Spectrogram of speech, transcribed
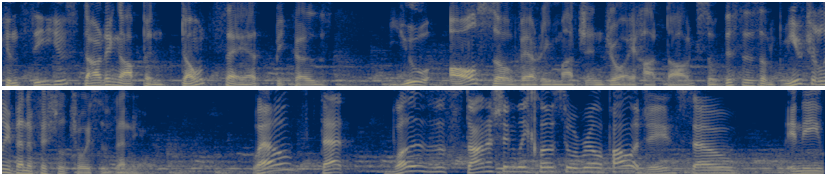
can see you starting up, and don't say it because you also very much enjoy hot dogs, so this is a mutually beneficial choice of venue. Well, that was astonishingly close to a real apology, so in the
